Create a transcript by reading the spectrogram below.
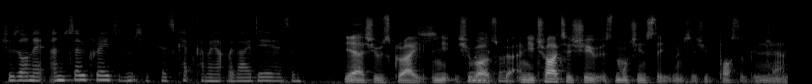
She was on it and so creative, and she just kept coming up with ideas. And Yeah, she was great, and you, she was great. And you try to shoot as much in sequence as you possibly Mm. can.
